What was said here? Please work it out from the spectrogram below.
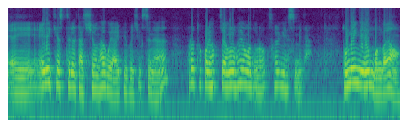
anycast를 다 지원하고요. IPv6는 프로토콜의 확장을 허용하도록 설계했습니다. 도메인 네임은 뭔가요?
